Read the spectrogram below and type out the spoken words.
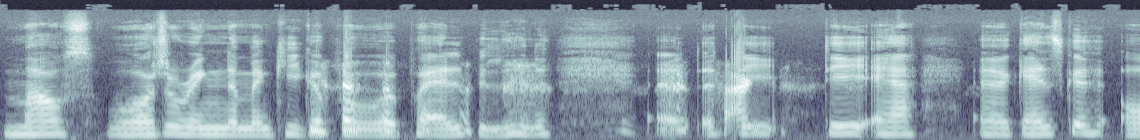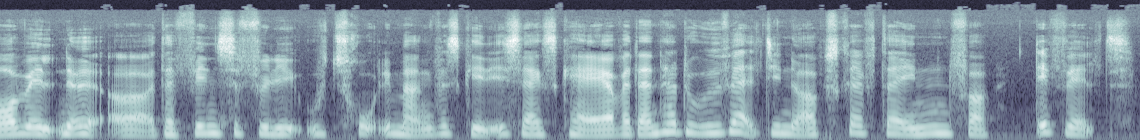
mouth-watering, når man kigger på, på alle billederne. det, det er uh, ganske overvældende, og der findes selvfølgelig utrolig mange forskellige slags kager. Hvordan har du udvalgt dine opskrifter inden for det felt?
